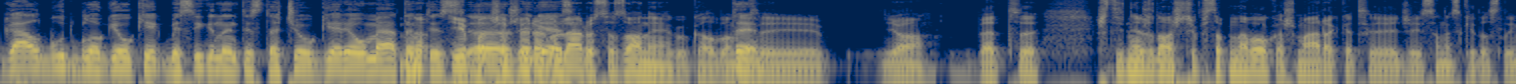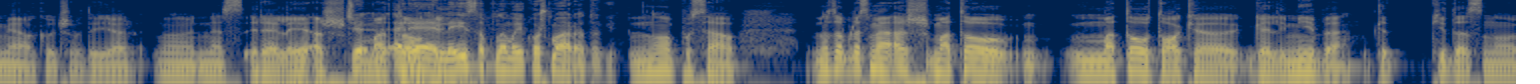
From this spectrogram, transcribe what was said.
galbūt blogiau kiek besiginantis, tačiau geriau metantis. Nu, ypač uh, apie reguliarų sezoną, jeigu kalbam. Taip. Tai jo, Bet štai nežinau, aš čia sapnavau košmarą, kad Jasonas Kidas laimėjo Coach of the Year, nu, nes realiai aš čia matau... Realiai kaip, sapnavai košmarą tokį? Nu, pusiau. Nu, ta prasme, aš matau, matau tokią galimybę, kad Kidas, nu,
